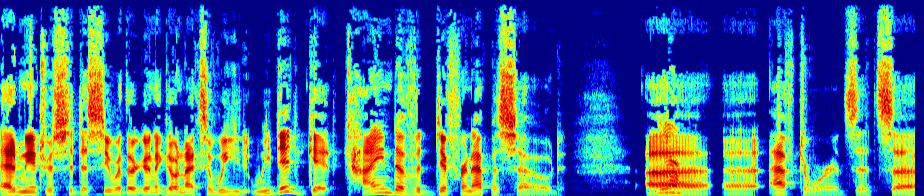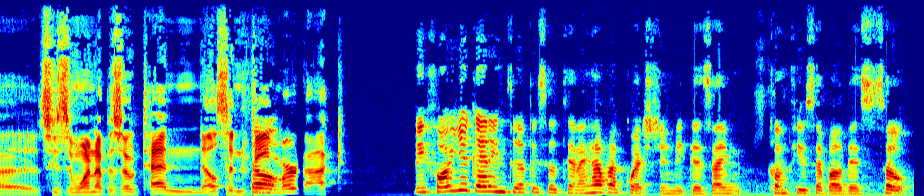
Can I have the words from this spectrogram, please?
had me interested to see where they're going to go next. And we we did get kind of a different episode. Uh, uh, afterwards, it's uh, season one, episode ten. Nelson So- v. Murdock. before you get into episode 10, I have a question because I'm confused about this. So,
